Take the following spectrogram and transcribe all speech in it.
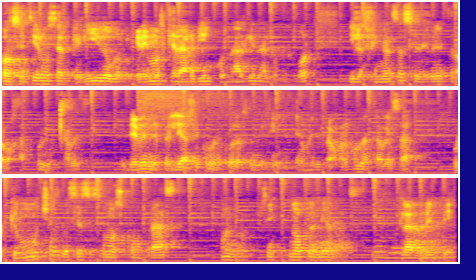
consentir a un ser querido, porque queremos quedar bien con alguien a lo mejor. Y las finanzas se deben de trabajar con la cabeza. Deben de pelearse con el corazón, definitivamente, trabajar con la cabeza, porque muchas veces hacemos compras, bueno, sí, no planeadas, claramente.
